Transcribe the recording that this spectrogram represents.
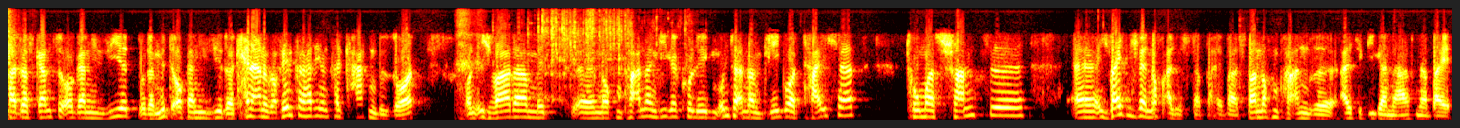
hat das Ganze organisiert oder mitorganisiert oder keine Ahnung. Auf jeden Fall hat die uns halt Karten besorgt. Und ich war da mit äh, noch ein paar anderen Giga-Kollegen, unter anderem Gregor Teichert, Thomas Schanze, äh, ich weiß nicht, wer noch alles dabei war. Es waren noch ein paar andere alte Giganasen dabei.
